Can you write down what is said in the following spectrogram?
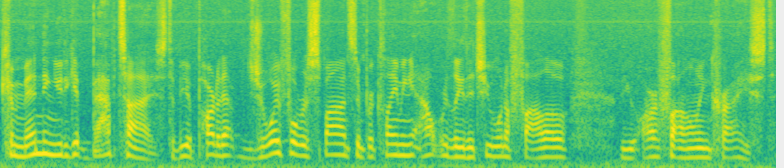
commending you to get baptized, to be a part of that joyful response and proclaiming outwardly that you want to follow, you are following Christ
